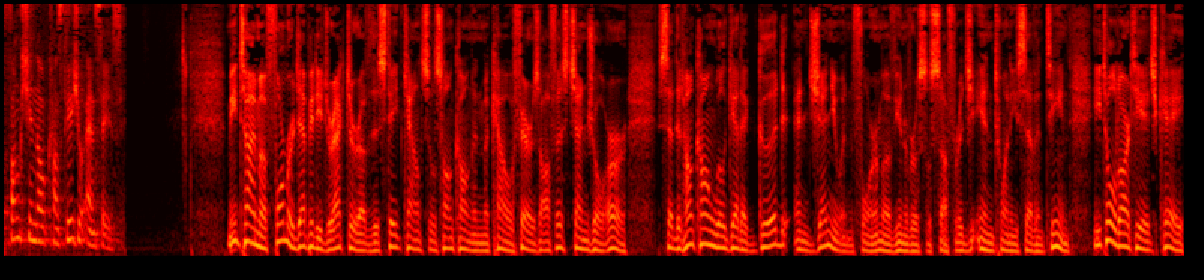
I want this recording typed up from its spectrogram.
functional constituencies. Meantime, a former deputy director of the State Council's Hong Kong and Macau Affairs Office, Chen Zuoer, said that Hong Kong will get a good and genuine form of universal suffrage in 2017. He told RTHK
